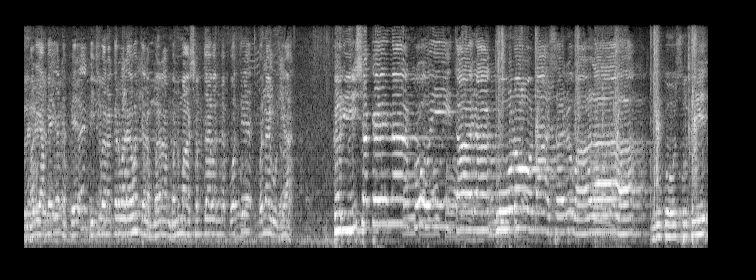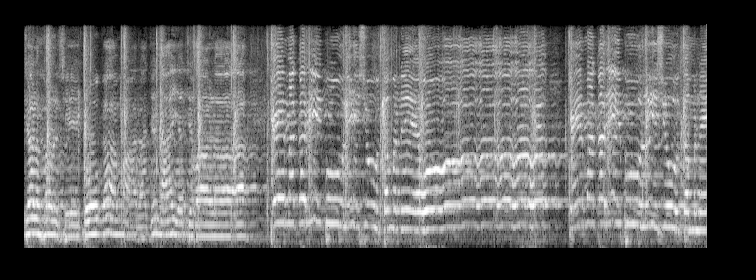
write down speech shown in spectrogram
મારી અમે છે ને બીજી વાર અગરવાડા ને ત્યારે મારા મનમાં શબ્દ મેં પોતે બનાવ્યું છે કરી શકે ના કોઈ તારા ગુણો ના સરવાળા. યુગો સુધી જળહળ છે ગોગા મહારાજ ના યજવાળા કેમ કરી ભૂલીશું તમને ઓ? કેમ કરી ભૂલીશું તમને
